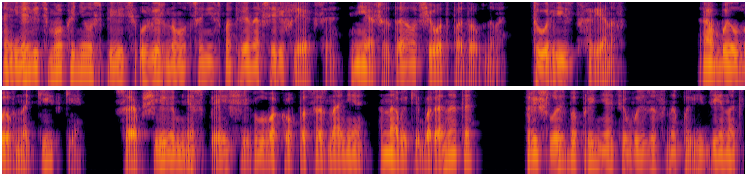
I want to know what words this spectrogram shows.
Я ведь мог и не успеть увернуться, несмотря на все рефлексы, не ожидал чего-то подобного. Турист хренов. А был бы в накидке, сообщили мне спящие глубоко в подсознании навыки баронета, пришлось бы принять вызов на поединок,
